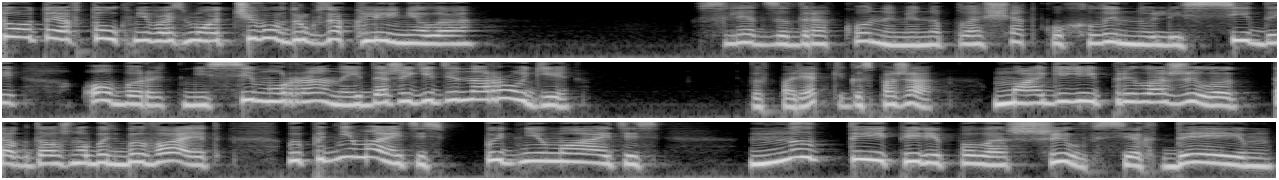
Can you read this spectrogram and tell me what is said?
То-то я в толк не возьму, от чего вдруг заклинило. Вслед за драконами на площадку хлынули сиды, оборотни, симураны и даже единороги. Вы в порядке, госпожа? Магией приложила, так должно быть бывает. Вы поднимаетесь, поднимаетесь. Ну ты переполошил всех, Дейм.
